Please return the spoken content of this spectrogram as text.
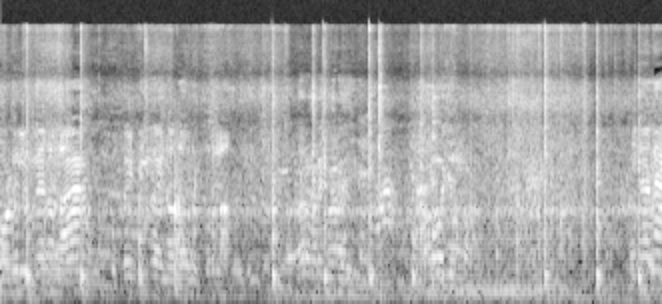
உடலுக்கு வேணும்னா போயிட்டு வாங்கினா தான் போடலாம் ஏன்னா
